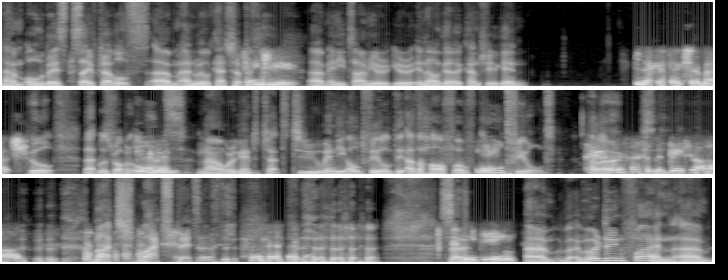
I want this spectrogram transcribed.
Um, all the best, safe travels, um, and we'll catch up Thank with you, you. Um, anytime you're you're in Algoa country again. Lekker, thanks so much. Cool. That was Robin Okay, Olds. Now we're going to chat to Wendy Oldfield, the other half of Auldfield. Hello. the better half. much, much better. How so, you doing? Um, we're doing fine. Um,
